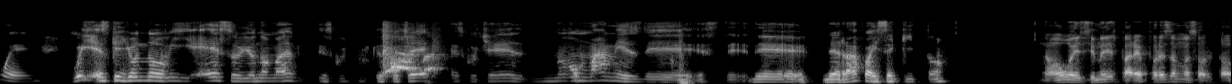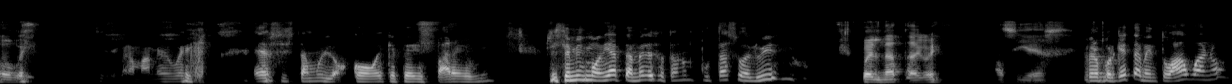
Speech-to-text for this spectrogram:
güey. Güey, es que yo no vi eso, yo nomás escu- escuché, escuché el no mames de este de, de Rafa y se quitó. No, güey, sí me disparé, por eso me soltó, güey. Sí, pero mames, güey. Eso sí está muy loco, güey, que te dispare, güey. Ese mismo día también le soltaron un putazo a Luis, ¿no? Fue el nata, güey. Así es. Pero ¿por qué te aventó agua, no?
